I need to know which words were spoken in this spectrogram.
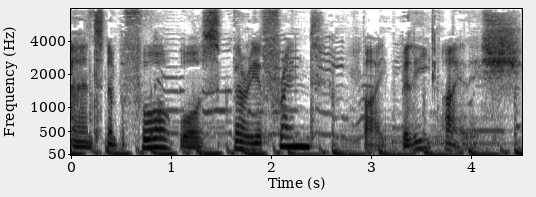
And number four was Bury a Friend by Billie Eilish.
